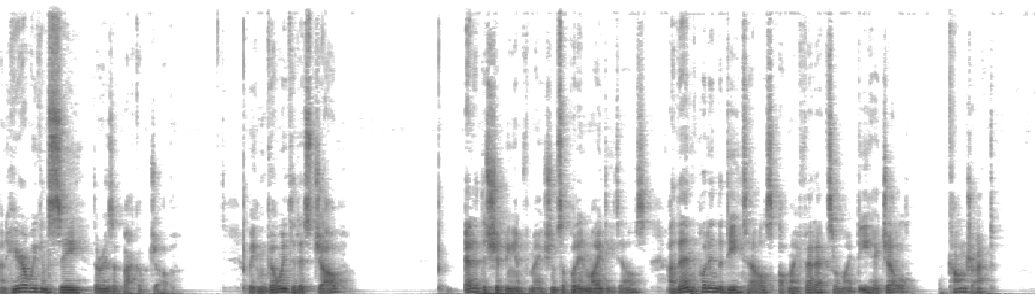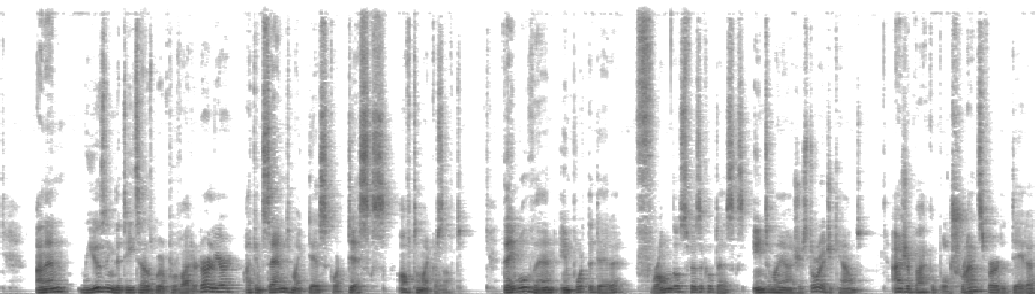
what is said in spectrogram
And here we can see there is a backup job. We can go into this job, edit the shipping information, so put in my details, and then put in the details of my FedEx or my DHL contract. And then using the details we were provided earlier, I can send my disk or disks off to Microsoft. They will then import the data from those physical disks into my Azure storage account. Azure Backup will transfer the data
